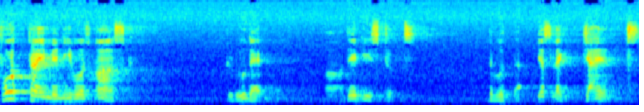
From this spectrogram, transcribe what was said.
Fourth time when he was asked to do that, uh, then he stood, the Buddha, just like a giant.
